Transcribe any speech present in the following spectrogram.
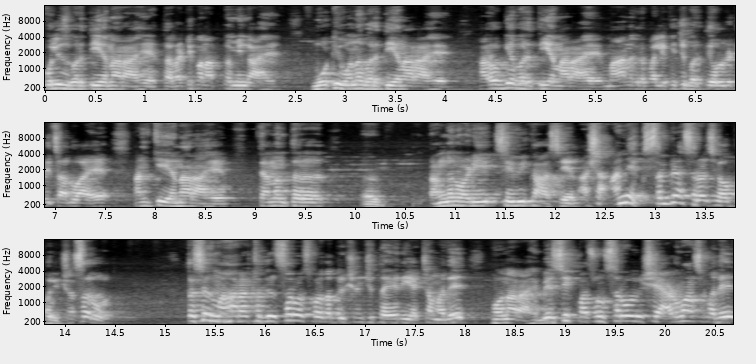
पोलीस भरती येणार आहे तलाठी पण अपकमिंग आहे मोठी वन भरती येणार आहे आरोग्य भरती येणार आहे महानगरपालिकेची भरती ऑलरेडी चालू आहे आणखी येणार आहे. त्यानंतर अंगणवाडी सेविका असेल अशा अनेक सगळ्या सरळ सेवा परीक्षा सर्व तसेच महाराष्ट्रातील सर्व स्पर्धा परीक्षांची तयारी याच्यामध्ये होणार आहे. बेसिकपासून सर्व विषय ऍडव्हान्समध्ये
